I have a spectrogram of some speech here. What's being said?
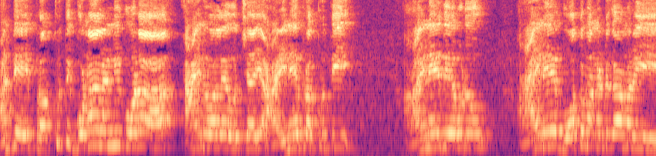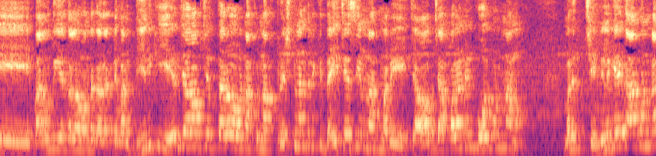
అంటే ప్రకృతి గుణాలన్నీ కూడా ఆయన వల్లే వచ్చాయి. ఆయనే ప్రకృతి ఆయనే దేవుడు ఆయనే భూతం అన్నట్టుగా మరి భగవద్గీతలో ఉంది కదండి. మరి దీనికి ఏం జవాబు చెప్తారో నాకు నా ప్రశ్నలందరికీ దయచేసి నాకు మరి జవాబు చెప్పాలని నేను కోరుకుంటున్నాను. మరి చెల్లెలకే కాకుండా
